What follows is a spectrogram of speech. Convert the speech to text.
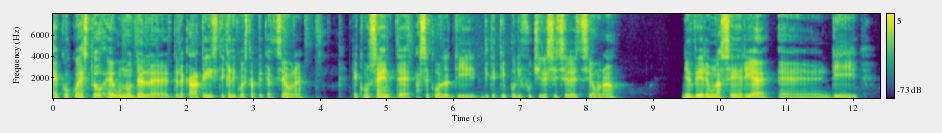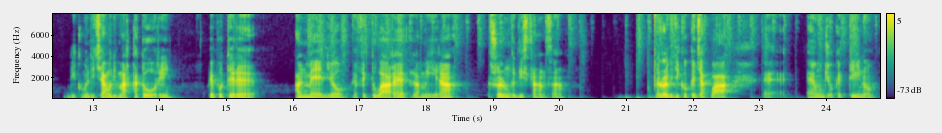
Ecco, questo è una delle, delle, caratteristiche di questa applicazione, che consente, a seconda di, di, che tipo di fucile si seleziona, di avere una serie eh, di, di, diciamo, di marcatori per poter al meglio effettuare la mira sulla lunga distanza. Allora vi dico che già qua eh, è un giochettino,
